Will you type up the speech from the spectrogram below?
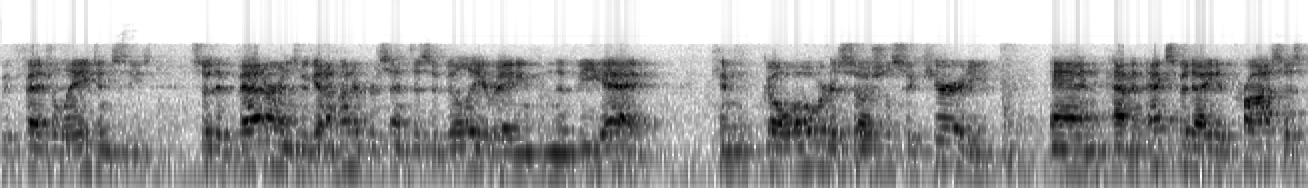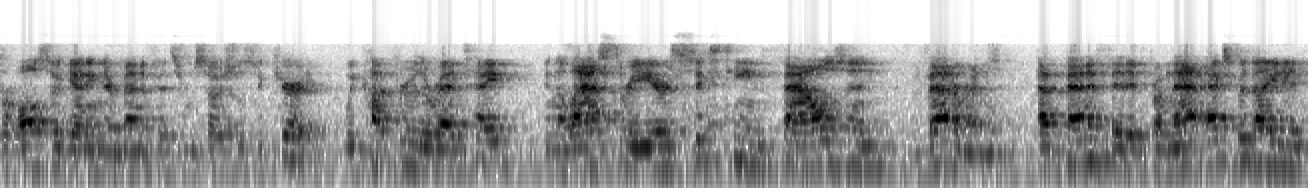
with federal agencies so that veterans who get 100% disability rating from the VA can go over to Social Security and have an expedited process for also getting their benefits from Social Security. We cut through the red tape. In the last three years, 16,000 veterans have benefited from that expedited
